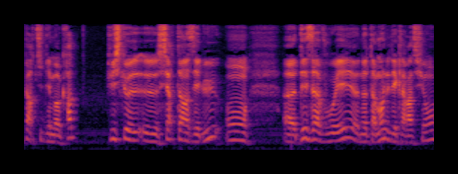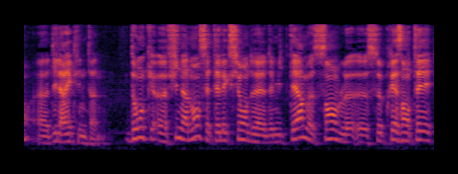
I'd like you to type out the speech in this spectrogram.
Parti démocrate, puisque euh, certains élus ont désavoué notamment les déclarations d'Hillary Clinton. Donc euh, finalement, cette élection de, de terme semble euh, se présenter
